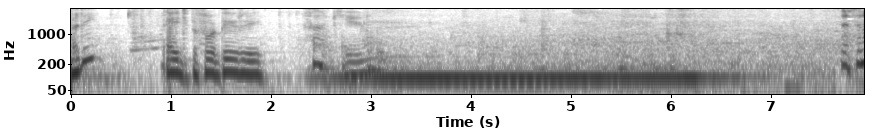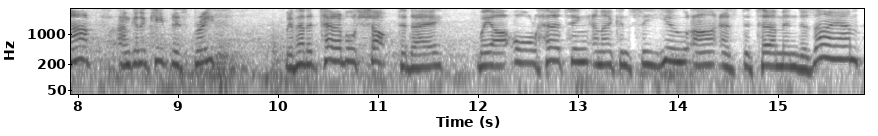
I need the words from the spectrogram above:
Ready? Age before beauty. Fuck you. Listen up, I'm going to keep this brief. We've had a terrible shock today. We are all hurting, and I can see you are as determined as I am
